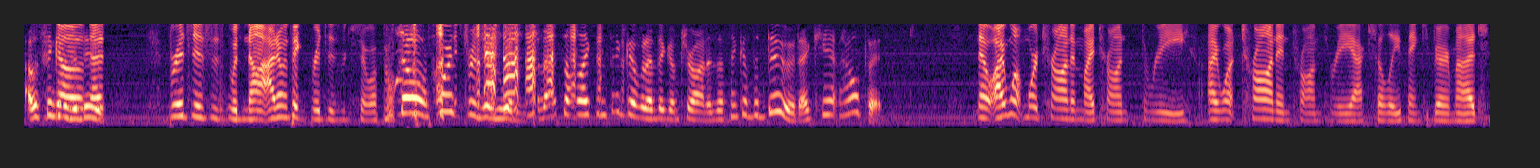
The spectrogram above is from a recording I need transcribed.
I was thinking of the dude. that's Bridges would not. I don't think Bridges would show up. No, of course Bridges wouldn't. That's all I can think of when I think of Tron. Is I think of the dude. I can't help it. No, I want more Tron in my Tron 3. I want Tron in Tron 3, actually. Thank you very much.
